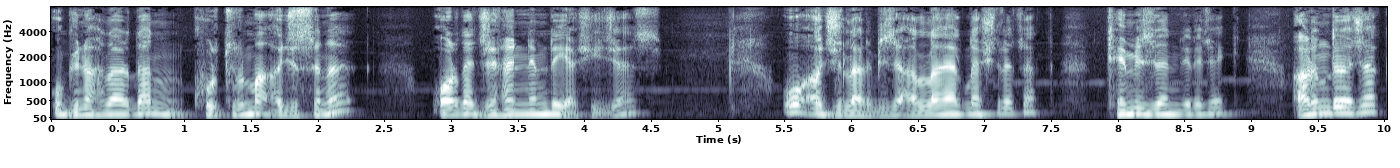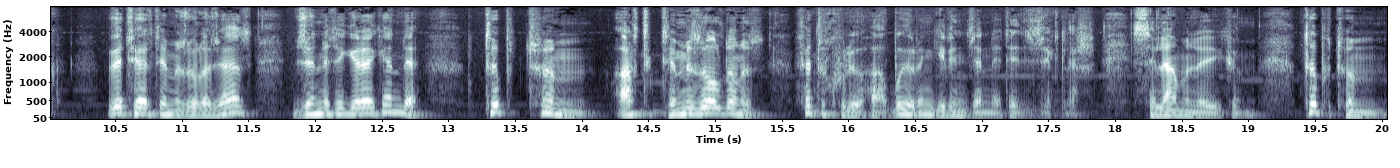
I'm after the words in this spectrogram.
o günahlardan kurtulma acısını orada cehennemde yaşayacağız. O acılar bizi Allah'a yaklaştıracak, temizlendirecek, arındıracak ve tertemiz olacağız. Cennete girerken de tıp tüm artık temiz oldunuz. Fedhuluha buyurun girin cennete diyecekler. Selamun aleyküm. Tıp tüm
